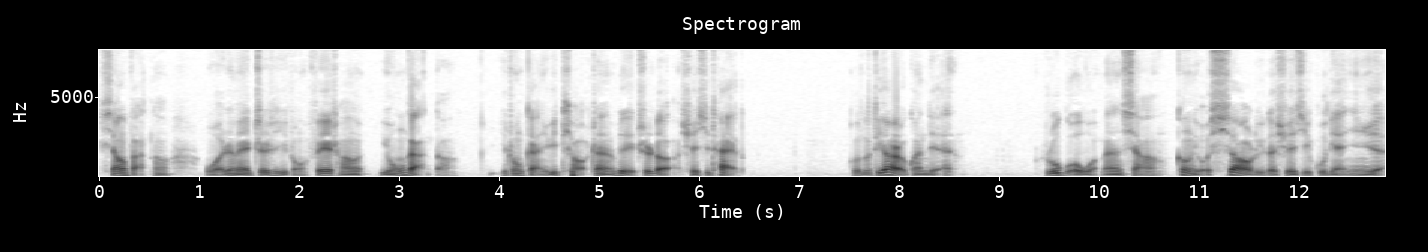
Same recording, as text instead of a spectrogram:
相反呢。我认为这是一种非常勇敢的一种敢于挑战未知的学习态度。我的第二个观点：如果我们想更有效率地学习古典音乐，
